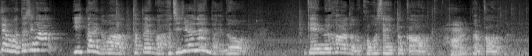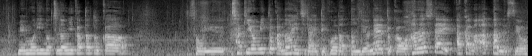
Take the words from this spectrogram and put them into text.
でも私が言いたいのは例えば80年代のゲームハードの構成とかはなんかメモリのつなぎ方とかそういう先読みとかない時代ってこうだったんだよねとかを話したい赤があったんですよ。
